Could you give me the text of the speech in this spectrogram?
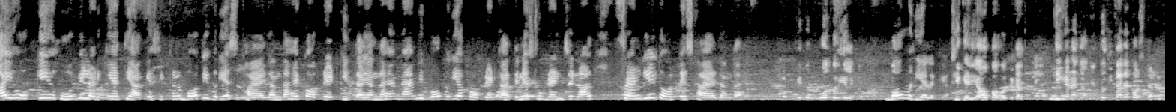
ਆਈ ਹੋਪ ਕਿ ਹੋਰ ਵੀ ਲੜਕੀਆਂ ਇੱਥੇ ਆ ਕੇ ਸਿੱਖਣ। ਬਹੁਤ ਹੀ ਵਧੀਆ ਸਿਖਾਇਆ ਜਾਂਦਾ ਹੈ ਕੋਆਪਰੇਟ ਕੀਤਾ ਜਾਂਦਾ ਹੈ। ਮੈਮ ਵੀ ਬਹੁਤ ਵਧੀਆ ਕੋਆਪਰੇਟ ਕਰਦੇ ਨੇ। ਸਟੂਡੈਂਟਸ ਦੇ ਨਾਲ ਫ੍ਰੈਂਡਲੀ ਤੌਰ ਤੇ ਸਿਖਾਇਆ ਜਾਂਦਾ ਹੈ। ਕਿ ਤੁਹਾਨੂੰ ਬਹੁਤ ਵਧੀਆ ਲੱਗਿਆ? ਬਹੁਤ ਵਧੀਆ ਲੱਗਿਆ। ਠੀਕ ਹੈ ਜੀ ਆਓ ਆਪਾਂ ਹੋਰ ਵੀ ਗੱਲ ਕਰਦੇ ਹਾਂ। ਕੀ ਕਹਿਣਾ ਚਾਹੋਗੇ ਤੁਸੀਂ ਕਾਹਦਾ ਕੋਰਸ ਕਰ ਰਹੇ ਹੋ?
